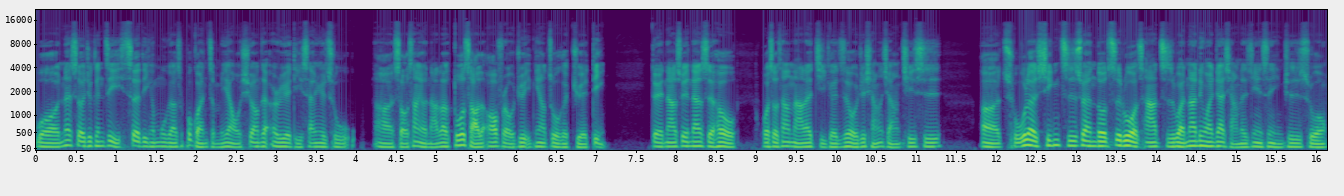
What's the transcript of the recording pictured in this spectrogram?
我那时候就跟自己设定一个目标，说不管怎么样，我希望在二月底三月初啊、手上有拿到多少的 offer，我就一定要做个决定。对，那所以那时候我手上拿了几个之后，我就想想，其实呃除了薪资算都是落差之外，那另外一家想的一件事情就是说，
